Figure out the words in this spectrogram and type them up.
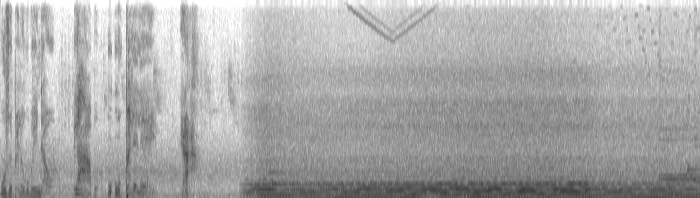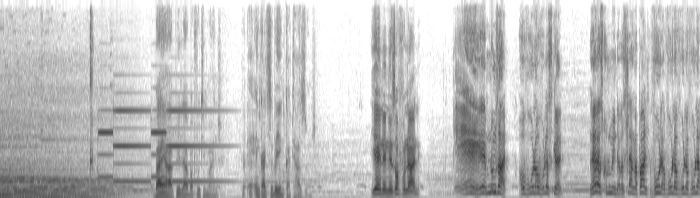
Kuze phela kube indawo yabo ng- ngokupheleleyo. Ya. Bayaphi laba futhi manje? E- engathi sebeyinkathazo nje. Yena nizofunani? Eh hey mnumzane awuvula uvula scan ngeke sikhulume indaba sihla ngaphandle. Vula vula vula vula.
